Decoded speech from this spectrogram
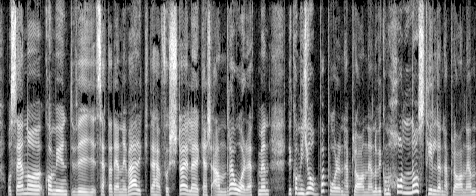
Och sen och, kommer ju inte vi sätta den i verk det här första eller kanske andra året. Men vi kommer jobba på den här planen och vi kommer hålla oss till den här planen.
